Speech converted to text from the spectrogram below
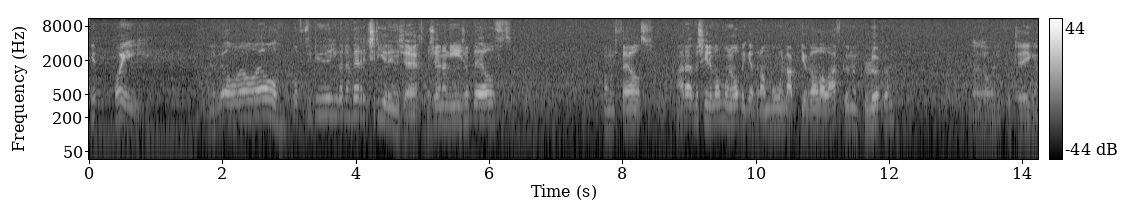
Hip, hoi. Wel, wel, wel. Wat figuur je wat een werkje hierin zeg. We zijn nog niet eens op de helft van het veld. Maar dat misschien wel mooi op. Ik heb er al een mooi lapje wel al af kunnen plukken. Dat is al een goed teken.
